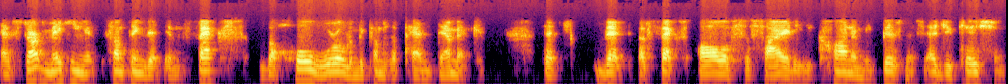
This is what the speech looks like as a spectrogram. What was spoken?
and start making it something that infects the whole world and becomes a pandemic that that affects all of society, economy, business, education,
